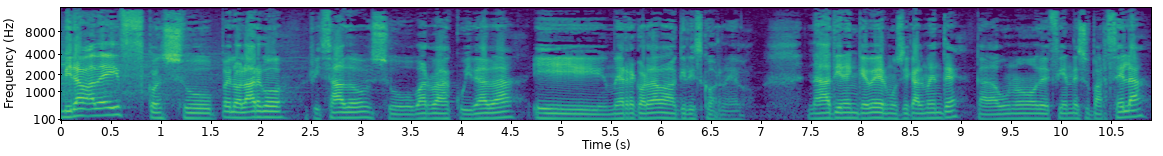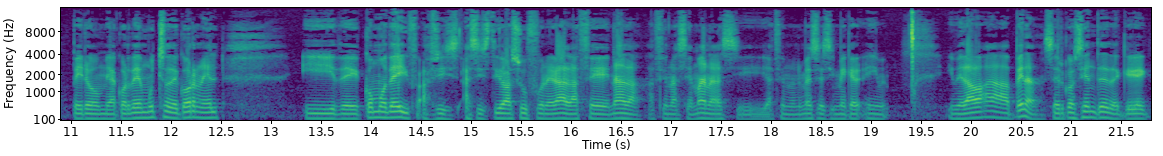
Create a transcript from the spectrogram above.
Miraba a Dave con su pelo largo, rizado, su barba cuidada y me recordaba a Chris Cornell. Nada tienen que ver musicalmente, cada uno defiende su parcela, pero me acordé mucho de Cornell y de cómo Dave asis- asistió a su funeral hace nada, hace unas semanas y hace unos meses y me, y, y me daba pena ser consciente de que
